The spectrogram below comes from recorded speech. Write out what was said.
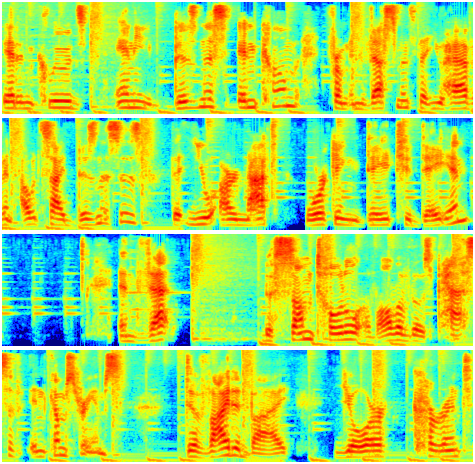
It includes any business income from investments that you have in outside businesses that you are not working day to day in. And that, the sum total of all of those passive income streams divided by your current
